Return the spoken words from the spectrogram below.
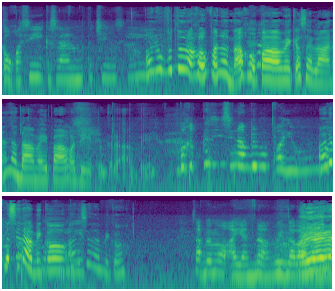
Ikaw kasi, kasalanan mo to, Chelsea. ano ba to? Ako pa na, ako pa may kasalanan. Nadamay pa ako dito. Grabe. Bakit kasi sinabi mo pa yun? Ano ba sinabi ko? Ano Bakit? sinabi ko? Sabi mo, ayan na, may Ayan! nararamdaman.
